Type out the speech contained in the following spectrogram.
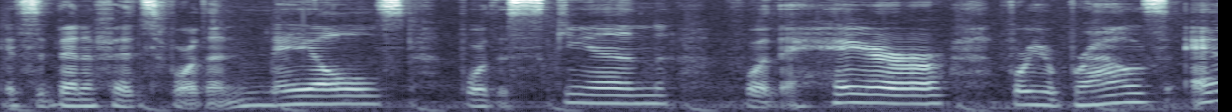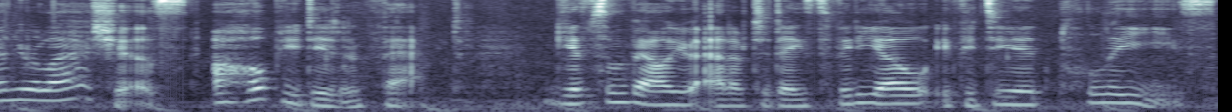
Its the benefits for the nails, for the skin, for the hair, for your brows, and your lashes. I hope you did, in fact get some value out of today's video. If you did, please,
